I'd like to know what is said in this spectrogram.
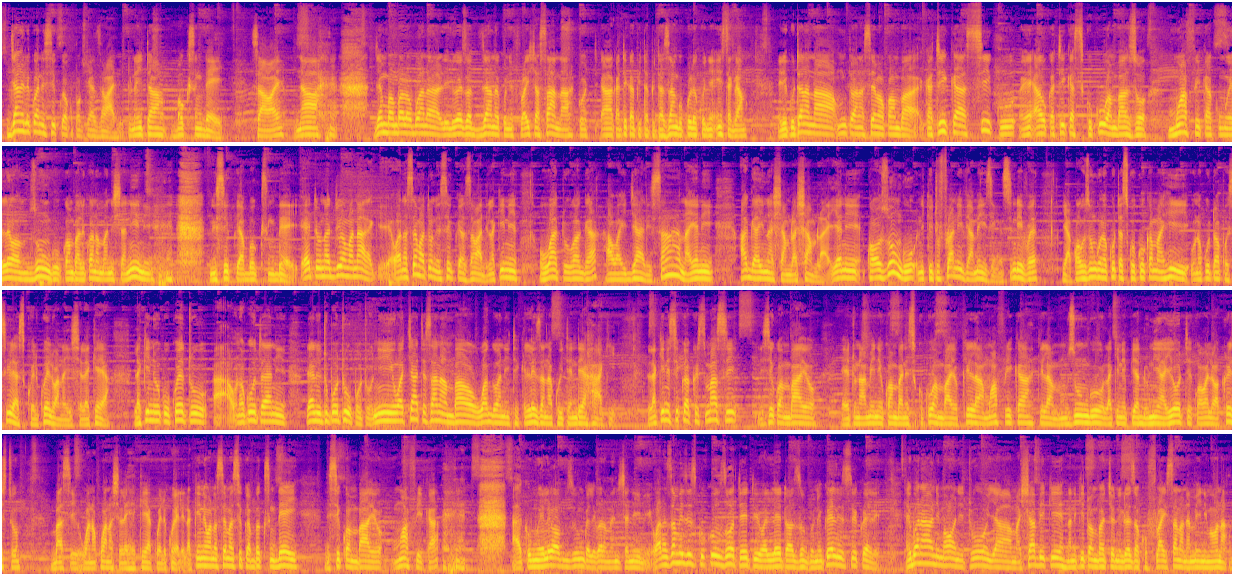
Jana ilikuwa ni siku ya kupokea zawadi, tunaita Boxing Day, sawa eh? na jambo ambalo bwana liliweza jana kunifurahisha sana ah, katika pitapita pita zangu kule kwenye Instagram nilikutana na mtu anasema kwamba katika siku eh, au katika sikukuu ambazo mwafrika kumwelewa mzungu kwamba alikuwa anamaanisha nini ni siku ya Boxing Day. Eti unajua manake, wanasema tu ni siku ya zawadi, lakini watu waga hawaijali sana, yani aga aina shamla shamla. Yani kwa uzungu ni kitu fulani hivi amazing, si ndivyo? eh? Ya kwa uzungu unakuta sikukuu kama hii unakuta hapo serious kweli kweli wanaisherekea, lakini huku kwetu aa, unakuta yani, yani tupo tupo tu, ni wachache sana ambao waga wanaitekeleza na kuitendea haki. Lakini siku ya Krismasi ni siku ambayo e, tunaamini kwamba ni sikukuu ambayo kila Mwafrika, kila mzungu, lakini pia dunia yote kwa wale wa Kristo basi wanakuwa wanasherehekea kweli kweli, lakini wanasema siku ya Boxing Day ni siku ambayo Mwafrika akumwelewa mzungu alikuwa anamaanisha nini. Wanasema hizi sikukuu zote eti walileta wazungu, ni kweli si kweli? Eh bwana, hayo ni maoni tu ya mashabiki na ni kitu ambacho niliweza kufurahi sana, na mimi nimeona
